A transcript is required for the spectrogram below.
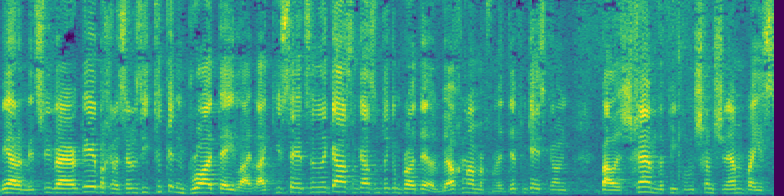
he took it in broad daylight. Like you say, it's in the Gazan, Gazan took it in broad daylight. From a different case going, the people from Shem Rosh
